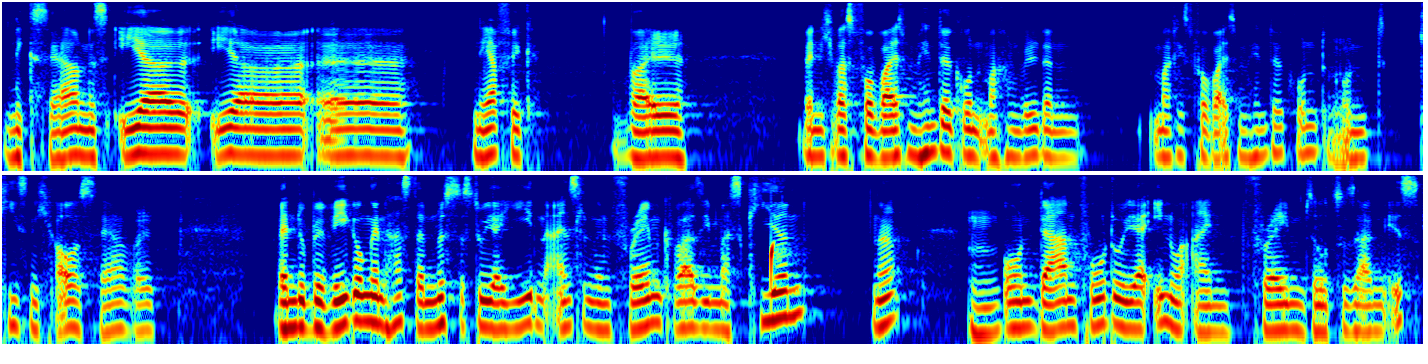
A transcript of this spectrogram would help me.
nichts, ja, und ist eher, eher äh, nervig, weil wenn ich was vor weißem Hintergrund machen will, dann mache ich es vor weißem Hintergrund Mhm. und kies nicht raus, ja, weil wenn du Bewegungen hast, dann müsstest du ja jeden einzelnen Frame quasi maskieren, ne? mhm. Und da ein Foto ja eh nur ein Frame sozusagen ist,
